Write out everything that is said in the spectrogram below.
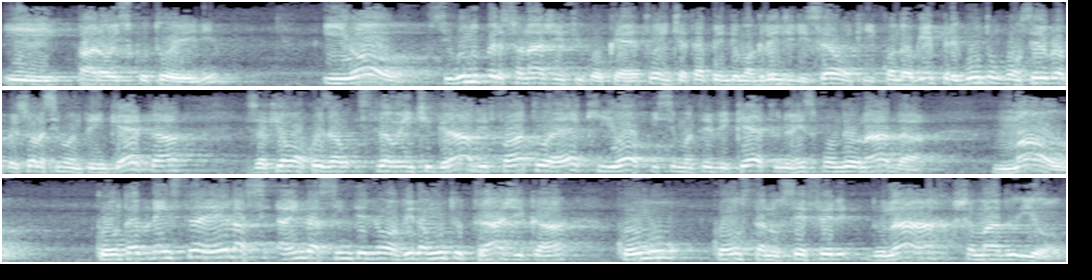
e Paró escutou ele. Iov, segundo personagem, ficou quieto. A gente até aprendeu uma grande lição que quando alguém pergunta um conselho para a pessoa, ela se mantém quieta. Isso aqui é uma coisa extremamente grave. Fato é que Iov, que se manteve quieto e não respondeu nada mal Contra Bnei Israel, ainda assim teve uma vida muito trágica, como consta no Sefer do chamado Iov.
